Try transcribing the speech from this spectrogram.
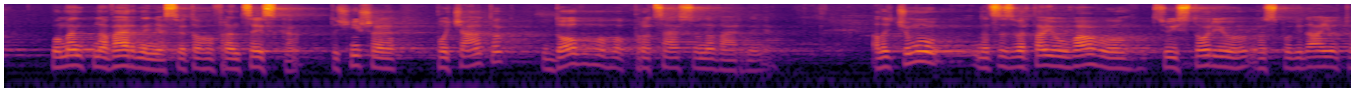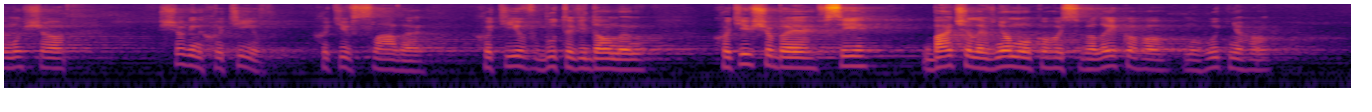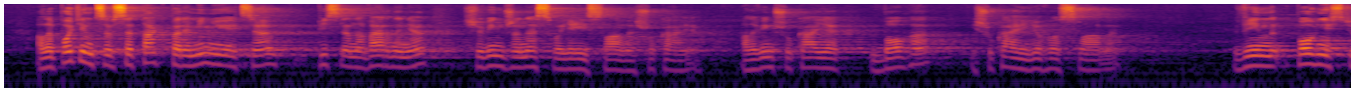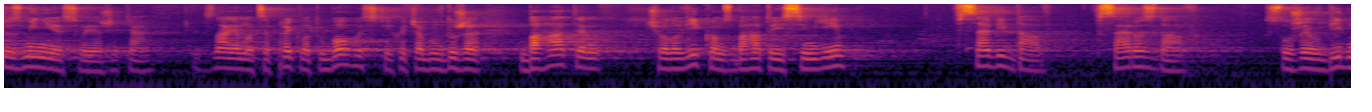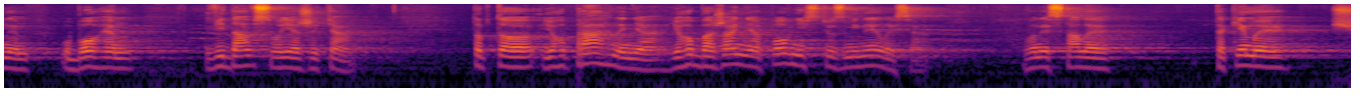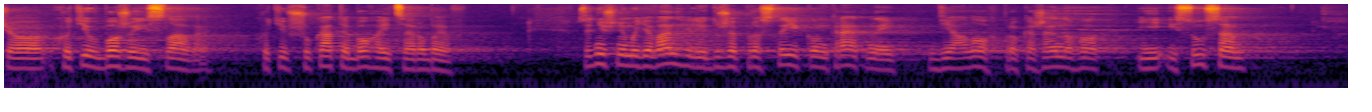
момент навернення святого Франциска, точніше, початок довгого процесу навернення. Але чому на це звертаю увагу, цю історію розповідаю, тому що що він хотів? Хотів слави, хотів бути відомим, хотів, щоб всі бачили в ньому когось великого, могутнього. Але потім це все так перемінюється після навернення, що він вже не своєї слави шукає, але він шукає Бога і шукає Його слави. Він повністю змінює своє життя. Знаємо, це приклад убогості, хоча був дуже багатим чоловіком з багатої сім'ї, все віддав, все роздав, служив бідним, убогим, віддав своє життя. Тобто його прагнення, його бажання повністю змінилися. Вони стали такими, що хотів Божої слави, хотів шукати Бога і це робив. В сьогоднішньому Євангелії дуже простий і конкретний діалог прокаженого і Ісуса.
